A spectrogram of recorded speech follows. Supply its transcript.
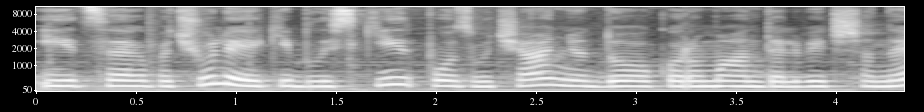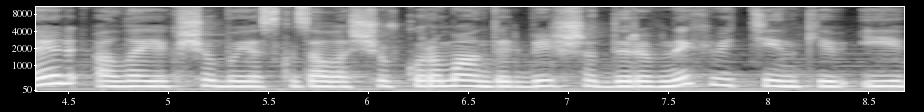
І це пачулі, які близькі по звучанню до коромандель від Шанель. Але якщо би я сказала, що в коромандель більше деревних відтінків і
